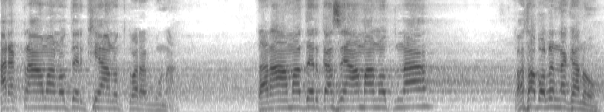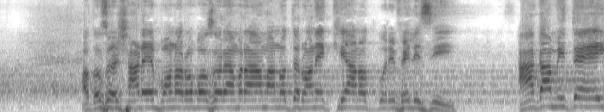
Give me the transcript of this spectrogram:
আর একটা আমানতের খেয়ানত করার গোনা তারা আমাদের কাছে আমানত না। কথা বলেন না কেন? অথচ সাড়ে পনেরো বছরে আমরা আমানতের অনেক খেয়ানত করে ফেলেছি। আগামীতে এই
